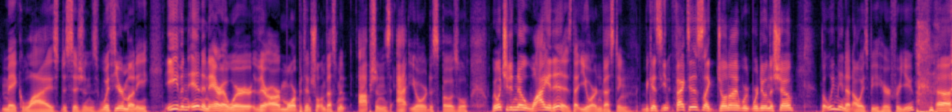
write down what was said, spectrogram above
make wise decisions with your money, even in an era where there are more potential investment options at your disposal. We want you to know why it is that you are investing. Because the fact is, like Joel and I, we're, we're doing the show, but we may not always be here for you. Uh,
